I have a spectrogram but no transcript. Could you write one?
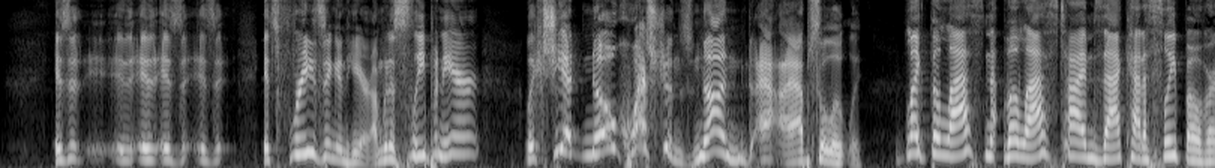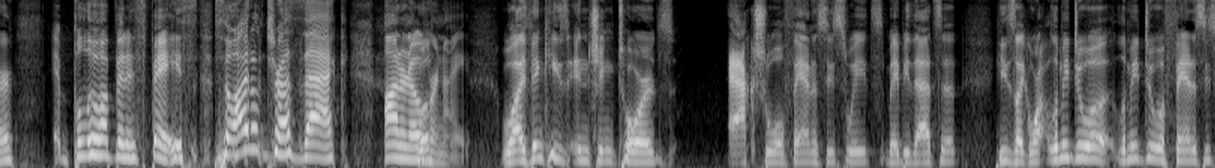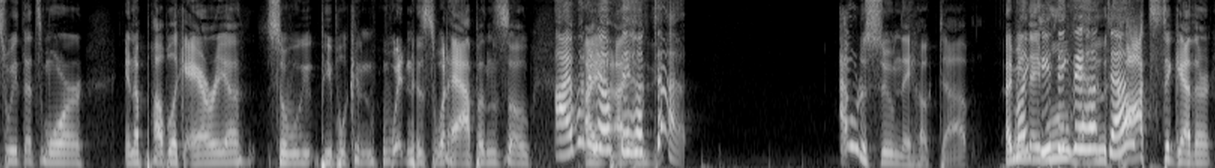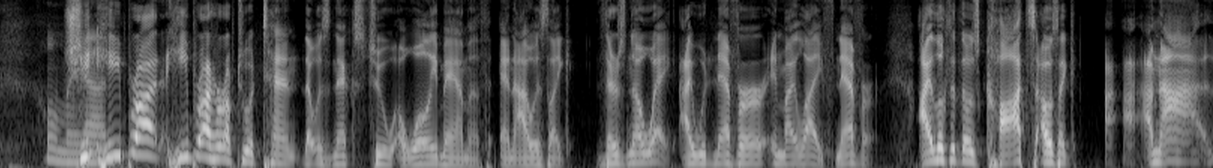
Is it is is is it? It's freezing in here. I'm gonna sleep in here. Like she had no questions, none. A- absolutely. Like the last the last time Zach had a sleepover, it blew up in his face. So I don't trust Zach on an overnight. Well, I think he's inching towards actual fantasy suites. Maybe that's it. He's like, well, let me do a let me do a fantasy suite that's more in a public area so we, people can witness what happens. So I want to know if they I- hooked up. I would assume they hooked up. I mean, Like, they do you think they hooked the up? cots together. Oh my she god. he brought he brought her up to a tent that was next to a woolly mammoth, and I was like, "There's no way. I would never in my life, never." I looked at those cots. I was like, I, I- "I'm not.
